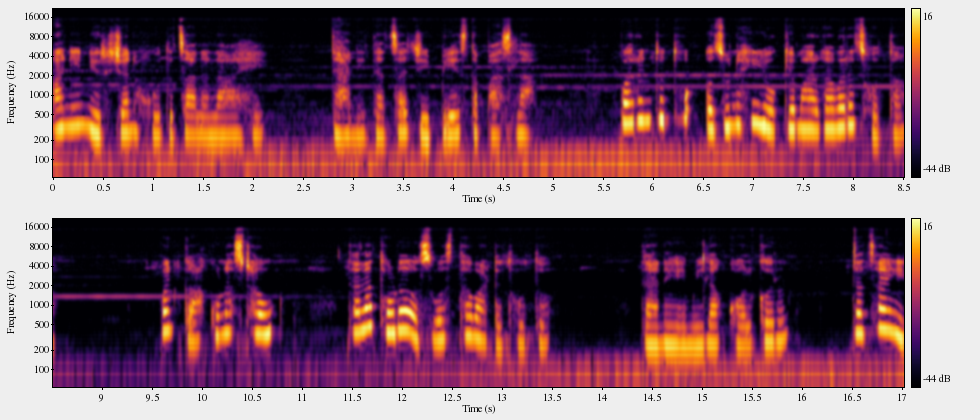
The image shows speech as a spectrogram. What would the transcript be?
आणि निर्जन होत चालला आहे. त्याने त्याचा जी पी एस तपासला परंतु तो अजूनही योग्य मार्गावरच होता. पण का कुणास ठाऊक? त्याला थोडं अस्वस्थ वाटत होतं. त्याने एमीला कॉल करून त्याचा ई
